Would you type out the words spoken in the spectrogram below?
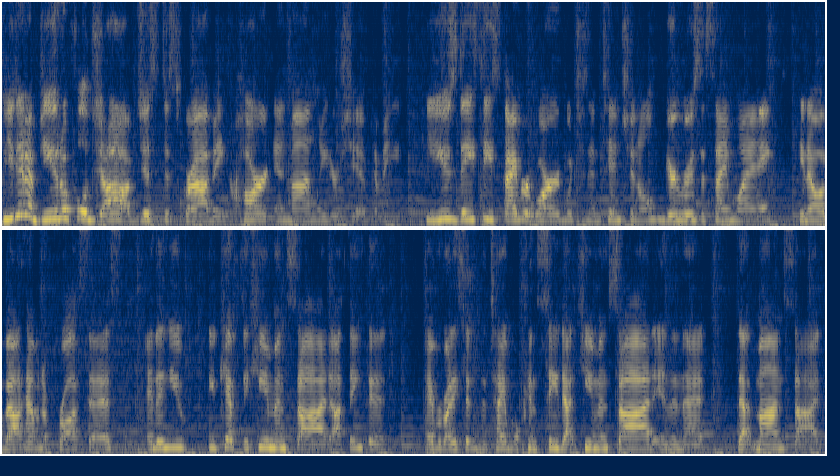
You did a beautiful job just describing heart and mind leadership. I mean, you use DC's favorite word, which is intentional. Guru's the same way, you know, about having a process. And then you you kept the human side. I think that everybody sitting at the table can see that human side and then that that mind side.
